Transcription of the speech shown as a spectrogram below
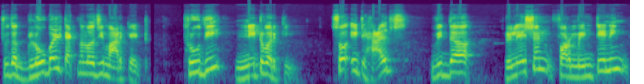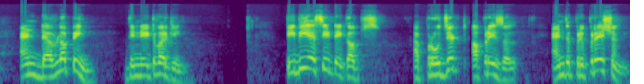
to the global technology market through the networking. So it helps with the relation for maintaining and developing the networking. TBSE take up a project appraisal and the preparation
